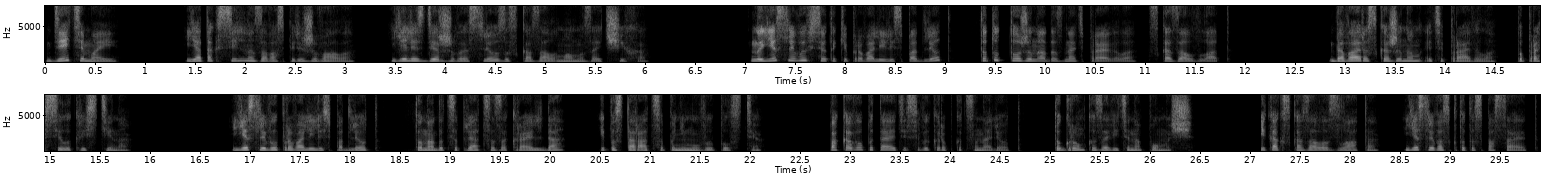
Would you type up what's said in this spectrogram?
Дети мои, я так сильно за вас переживала, еле сдерживая слезы, сказала мама зайчиха. Но если вы все-таки провалились под лед, то тут тоже надо знать правила, сказал Влад. Давай расскажи нам эти правила, попросила Кристина. Если вы провалились под лед, то надо цепляться за край льда и постараться по нему выползти. Пока вы пытаетесь выкарабкаться на лед, то громко зовите на помощь. И как сказала Злата, если вас кто-то спасает,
